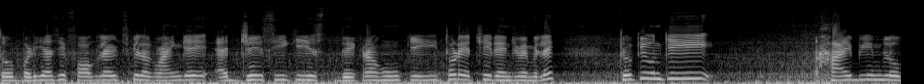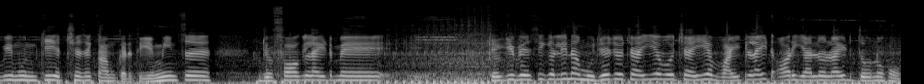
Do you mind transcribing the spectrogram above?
तो बढ़िया सी फॉग लाइट्स भी लगवाएँगे। एच जे सी की देख रहा हूँ कि थोड़े अच्छी रेंज में मिले। क्योंकि उनकी हाई बीम लो बीम उनकी अच्छे से काम करती है। मीन्स जो फॉग लाइट में, क्योंकि बेसिकली ना मुझे जो चाहिए, वो चाहिए वाइट लाइट और येलो लाइट दोनों हो।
